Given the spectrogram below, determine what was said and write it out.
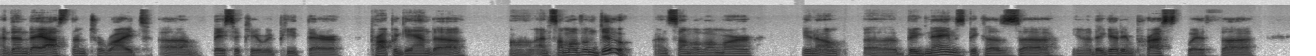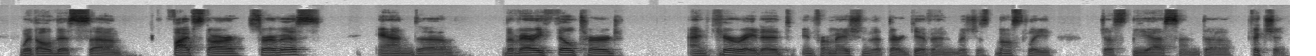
and then they ask them to write um, basically repeat their propaganda, um, and some of them do, and some of them are you know uh, big names because uh, you know they get impressed with uh, with all this um, five star service and uh, the very filtered and curated information that they're given, which is mostly just BS and uh, fiction.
